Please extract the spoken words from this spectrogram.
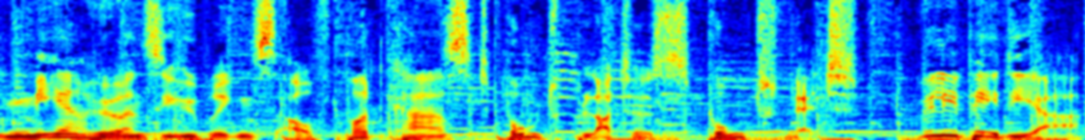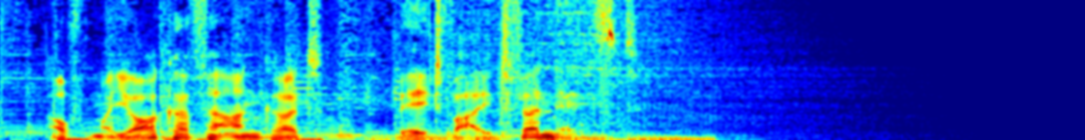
Mehr hören Sie übrigens auf podcast.blattes.net. Willipedia, auf Mallorca verankert, weltweit vernetzt.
